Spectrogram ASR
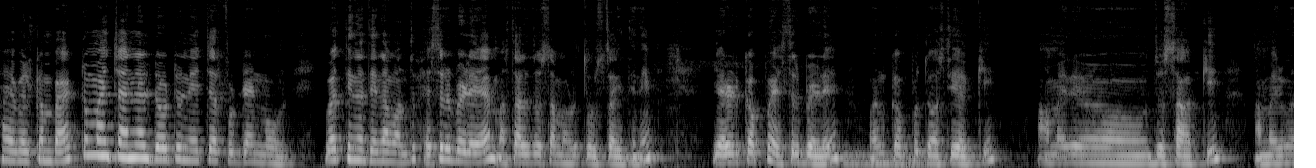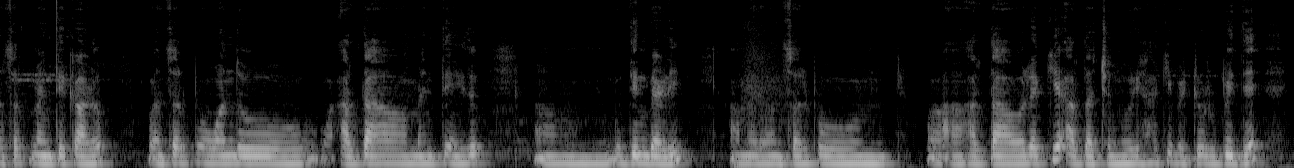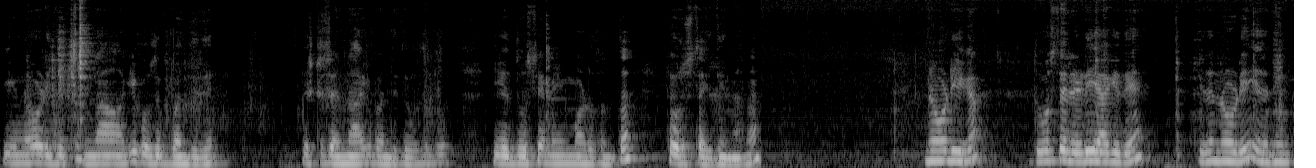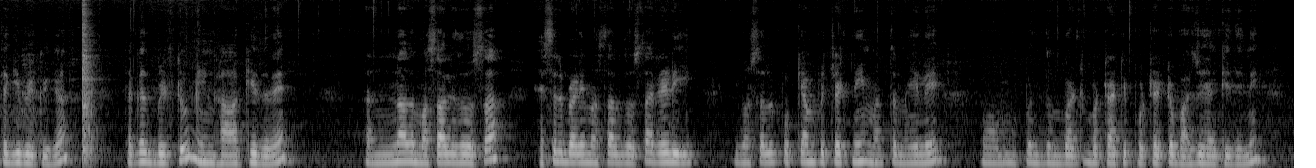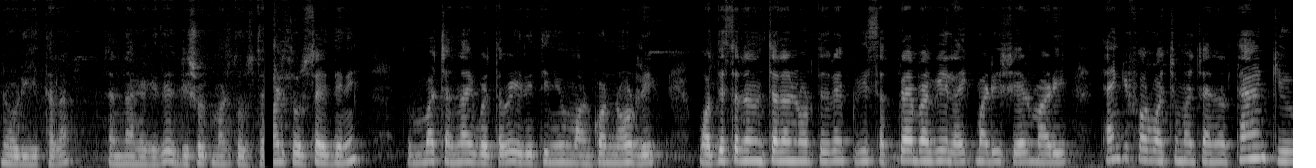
Hi welcome back to my channel dough to nature food and more ಇವತ್ತಿನ ದಿನ ಒಂದು ಹೆಸರುಬೇಳೆಯ ಮಸಾಲೆ ದೋಸೆ ಮಾಡಿ ತೋರಿಸ್ತಾ ಇದ್ದೀನಿ. ಎರಡು ಕಪ್ ಹೆಸರುಬೇಳೆ ಒಂದು ಕಪ್ ದೋಸೆ ಅಕ್ಕಿ, ಆಮೇಲೆ ದೋಸೆ ಅಕ್ಕಿ, ಆಮೇಲೆ ಒಂದು ಸ್ವಲ್ಪ ಮೆಂತ್ಯ ಕಾಳು, ಒಂದು ಸ್ವಲ್ಪ ಒಂದು ಅರ್ಧ ಮೆಂತ್ಯ ಇದು ಉದ್ದಿನಬೇಳೆ, ಆಮೇಲೆ ಒಂದು ಸ್ವಲ್ಪ ಅರ್ಧ ಅವಲಕ್ಕಿ, ಅರ್ಧ ಚುನ್ನೂರಿ ಹಾಕಿ ಬಿಟ್ಟು ರುಬ್ಬಿದ್ದೆ. ಈಗ ನೋಡಿ ಚೆನ್ನಾಗಿ ಹೊಸಗೆ ಬಂದಿದೆ. ಎಷ್ಟು ಚೆನ್ನಾಗಿ ಬಂದಿದೆ ಹೊಸಗು ಈಗ ದೋಸೆ ಹೆಂಗೆ ಮಾಡೋದು ಅಂತ ತೋರಿಸ್ತಾ ಇದ್ದೀನಿ ನಾನು. ನೋಡಿ ಈಗ ದೋಸೆ ರೆಡಿಯಾಗಿದೆ ಇದನ್ನು ನೋಡಿ, ಇದನ್ನು ಹಿಂಗೆ ತೆಗಿಬೇಕು ಈಗ. ತೆಗೆದುಬಿಟ್ಟು ಹಿಂಗೆ ಹಾಕಿದರೆ ಸಣ್ಣದ ಮಸಾಲೆ ದೋಸೆ ಹೆಸರುಬೇಳೆ ಮಸಾಲೆ ದೋಸೆ ರೆಡಿ ಈಗ ಸ್ವಲ್ಪ ಕೆಂಪು ಚಟ್ನಿ ಮತ್ತು ಮೇಲೆ ಒಂದು ಬಟ್, ಬಟಾಟಿ ಪೊಟ್ಯಾಟೊ ಬಾಜಿ ಹಾಕಿದ್ದೀನಿ. ನೋಡಿ ಈ ಥರ ಚೆನ್ನಾಗಾಗಿದೆ. ಡಿಶ್ ಔಟ್ ಮಾಡಿ ತೋರಿಸ್ತಾ ಮಾಡಿ ತೋರಿಸ್ತಾ ಇದ್ದೀನಿ. ತುಂಬ ಚೆನ್ನಾಗಿ ಬರ್ತವೆ. ಈ ರೀತಿ ನೀವು ಮಾಡ್ಕೊಂಡು ನೋಡಿರಿ. ಮೊದಲೇ ಸಲ ನನ್ನ ಚಾನಲ್ ನೋಡ್ತಿದ್ರೆ ಪ್ಲೀಸ್ ಸಬ್ಸ್ಕ್ರೈಬ್ ಆಗಿ ಲೈಕ್ ಮಾಡಿ ಶೇರ್ ಮಾಡಿ. Thank you for watching my channel thank you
